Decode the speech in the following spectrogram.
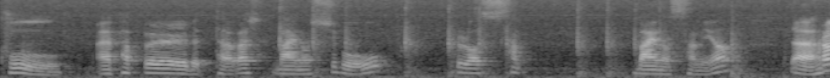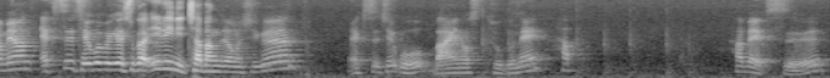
9 알파 뿔 베타가 마이너스 15 플러스 3 마이너스 3이요. 자, 그러면 x 제곱의 개수가 1인 2차 방정식은 x 제곱 마이너스 2분의 합합 x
